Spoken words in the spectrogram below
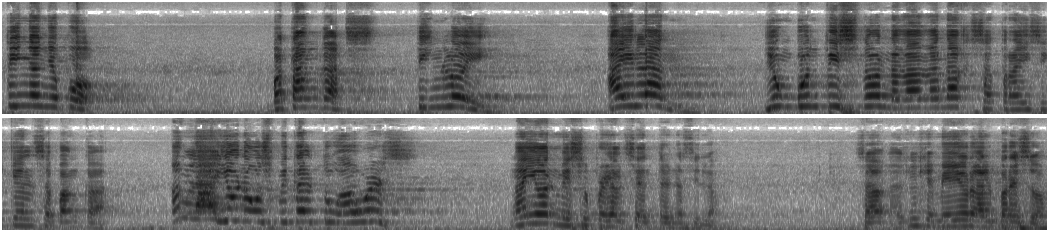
Tingnan nyo po, Batangas, Tingloy, Island, yung buntis nun nanganganak sa tricycle sa bangka. Ang layo ng ospital, 2 hours. Ngayon, may Super Health Center na sila. Sa, ano Mayor Alvarez, oh.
